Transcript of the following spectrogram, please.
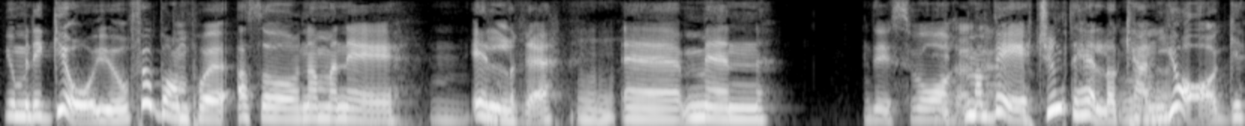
Jo men det går ju att få barn på, alltså, när man är äldre. Eh, men Det är svårare. man vet ju inte heller, kan jag?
